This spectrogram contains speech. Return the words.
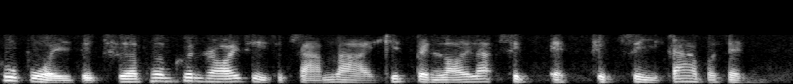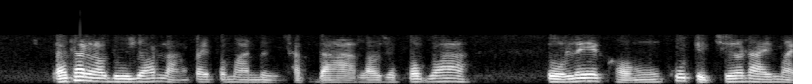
ผู้ป่วยติดเชื้อเพิ่มขึ้น 143 ราย คิดเป็นร้อยละ 11.49เปอร์เซ็นแล้วถ้าเราดูย้อนหลังไปประมาณหนึ่งสัปดาห์ เราจะพบว่าตัวเลขของผู้ติดเชื้อรายใหม่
